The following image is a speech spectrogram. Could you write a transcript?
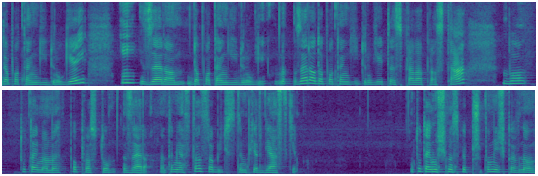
do potęgi drugiej i 0 do potęgi drugiej. No, 0 do potęgi drugiej to jest sprawa prosta, bo tutaj mamy po prostu 0. Natomiast co zrobić z tym pierwiastkiem? Tutaj musimy sobie przypomnieć pewną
